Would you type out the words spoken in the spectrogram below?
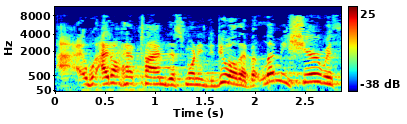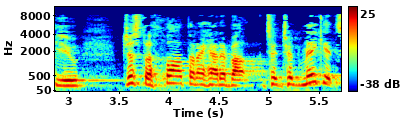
I, I don't have time this morning to do all that, but let me share with you just a thought that I had about, to, to make it,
